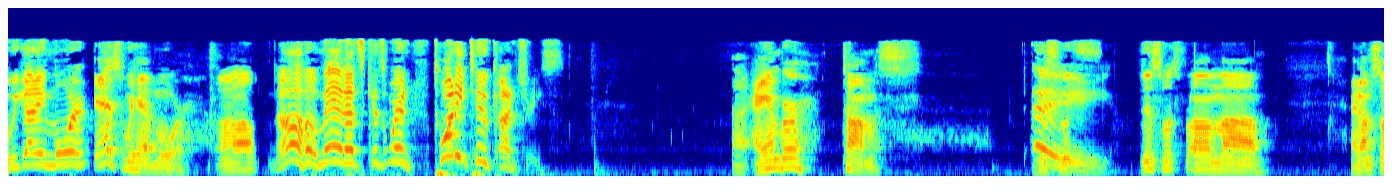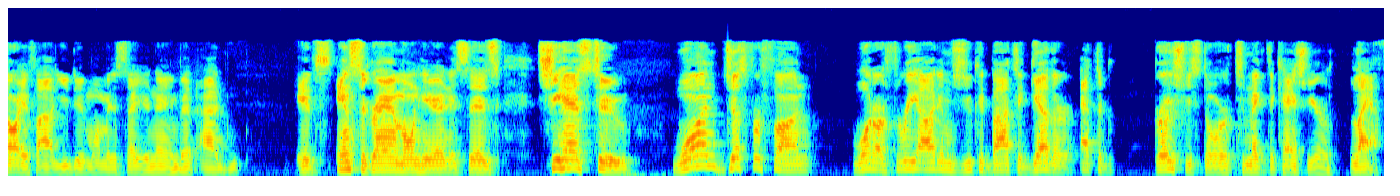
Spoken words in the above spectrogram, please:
we got any more? Yes, we have more. Uh, Oh man, that's because we're in 22 countries. uh, Amber Thomas. This was- Hey, This was from, uh, and I'm sorry if I you didn't want me to say your name, but I, it's Instagram on here, and it says she has two. One just for fun. What are three items you could buy together at the grocery store to make the cashier laugh?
